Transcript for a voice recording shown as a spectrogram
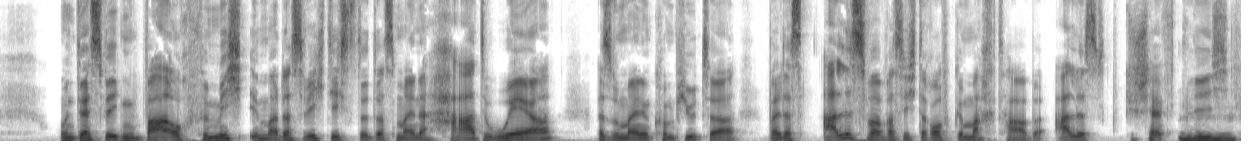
Und deswegen war auch für mich immer das Wichtigste, dass meine Hardware, also meine Computer, weil das alles war, was ich darauf gemacht habe, alles geschäftlich, mhm.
